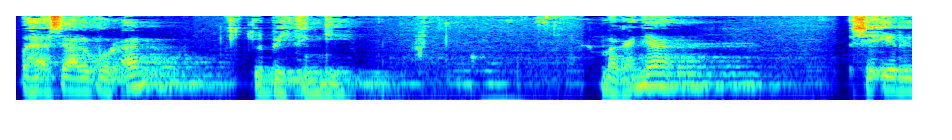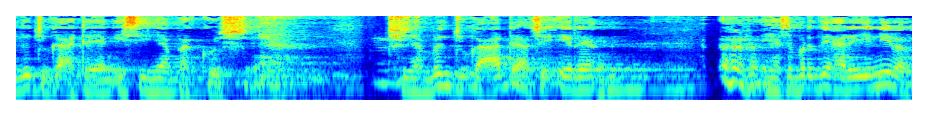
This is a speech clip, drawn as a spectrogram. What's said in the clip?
Bahasa Al-Quran lebih tinggi. Makanya syair itu juga ada yang isinya bagus. Ya. Di samping juga ada syair yang ya seperti hari ini loh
